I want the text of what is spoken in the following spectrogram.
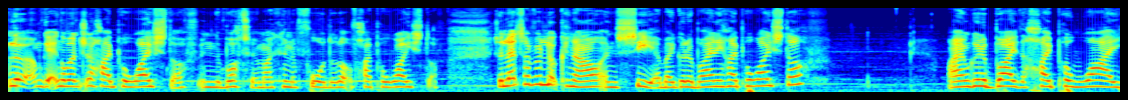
Look, I'm getting a bunch of Hyper Y stuff in the bottom. I can afford a lot of Hyper Y stuff. So let's have a look now and see. Am I going to buy any Hyper Y stuff? I am going to buy the Hyper Y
